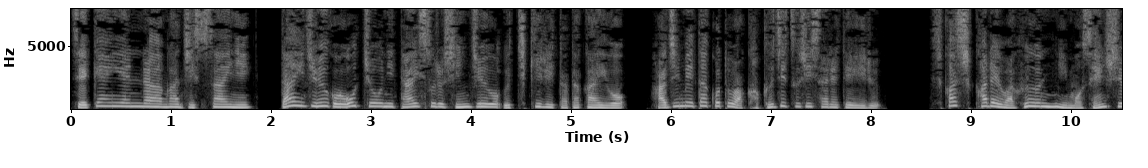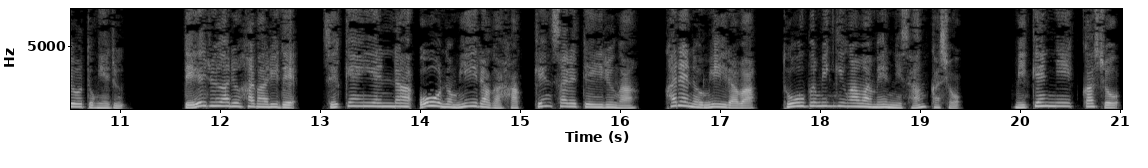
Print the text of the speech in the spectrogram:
世間エンラーが実際に第15王朝に対する真珠を打ち切り戦いを始めたことは確実視されている。しかし彼は不運にも戦死を遂げる。デールアルハバリで世間エンラ王のミイラが発見されているが、彼のミイラは頭部右側面に3箇所、眉間に1箇所、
